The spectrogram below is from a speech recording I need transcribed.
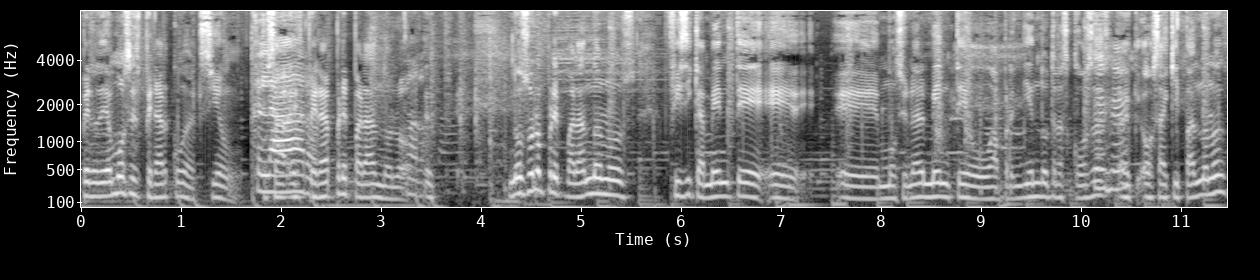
pero debemos esperar con acción. Claro. O sea, esperar preparándolo. No solo preparándonos físicamente, eh, eh, emocionalmente o aprendiendo otras cosas, o sea, equipándonos,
